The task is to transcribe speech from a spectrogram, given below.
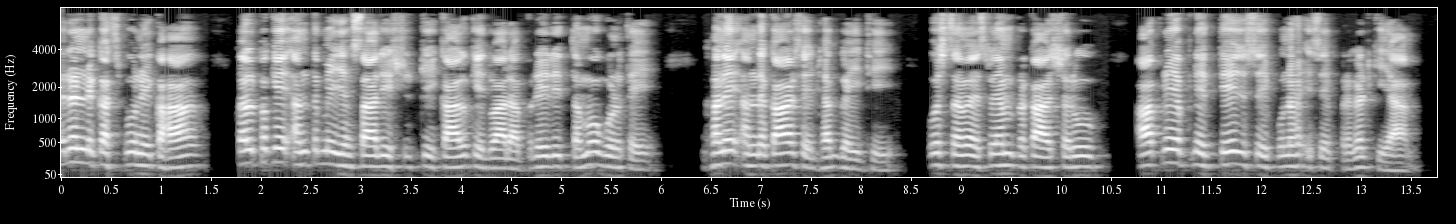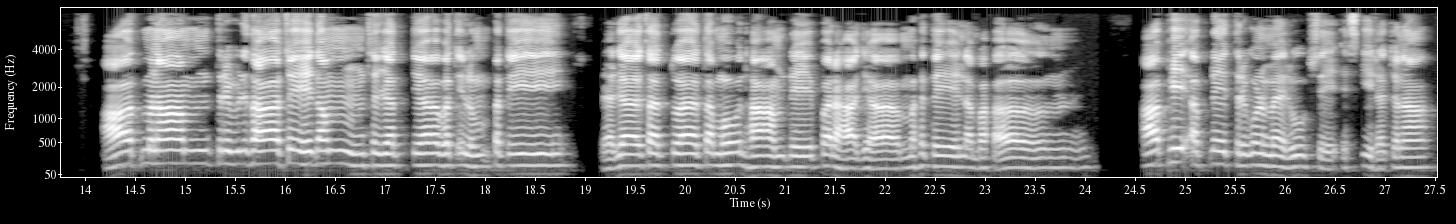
हिरण्य कस्पु ने कहा, कल्प के अंत में यह सारी सृष्टि काल के द्वारा प्रेरित तमोगुण थे। घने अंधकार से ढक गई थी। उस समय स्वयं प्रकाश स्वरूप आपने अपने तेज से पुनः इसे प्रकट किया। आत्मनाम त्रिवृता चेदम सृजत्यवति लुम्पति रज सत्व तमोधाम पराज महते नभ आप ही अपने त्रिगुणमय रूप से इसकी रचना,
